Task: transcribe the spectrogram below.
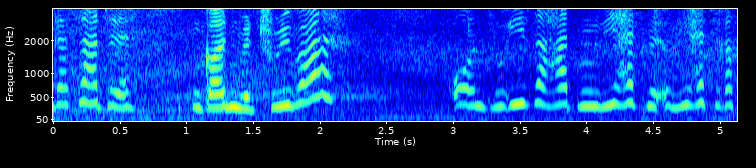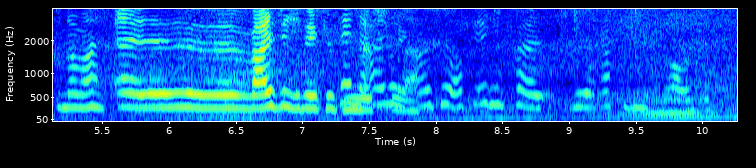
Klasse hatte einen Golden Retriever. Und Luisa hat einen, wie heißt, wie heißt die Rasse nochmal? Äh, weiß ich nicht, das ist nicht schlimm. also auf jeden Fall eine Rasse, die braun ist.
